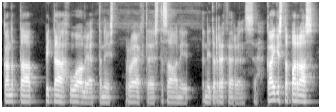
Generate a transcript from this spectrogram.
kannattaa pitää huoli, että niistä projekteista saa ni, niitä referenssejä. Kaikista paras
